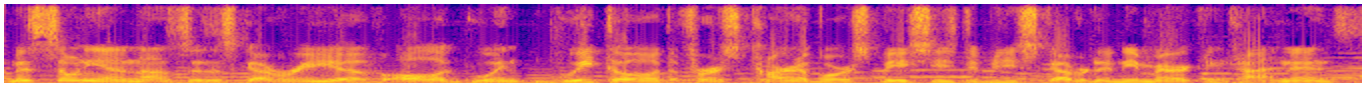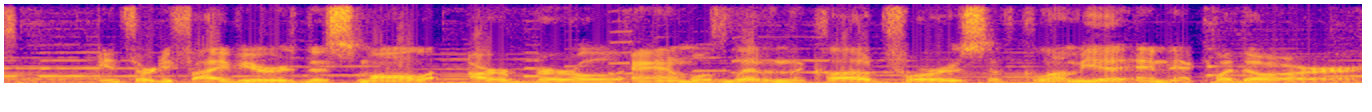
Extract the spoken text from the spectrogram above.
Smithsonian announced the discovery of olinguito, the first carnivore species to be discovered in the American continent in 35 years. The small arboreal animals live in the cloud forests of Colombia and Ecuador.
